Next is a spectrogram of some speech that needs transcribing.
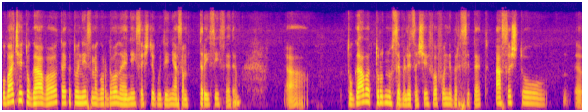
Обаче тогава, тъй като ние сме гордо на едни и същи години, аз съм 37, а, тогава трудно се влизаше в университет. Аз също е,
